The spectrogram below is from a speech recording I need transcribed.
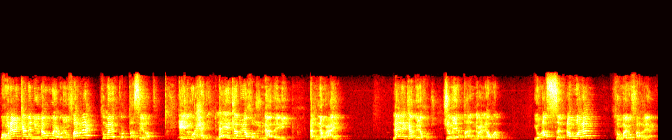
وهناك من ينوع ويفرع ثم يذكر التأصيلات. علم الحديث لا يكاد يخرج من هذين النوعين. لا يكاد يخرج. شنو هي النوع الأول؟ يؤصل أولا ثم يفرع.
